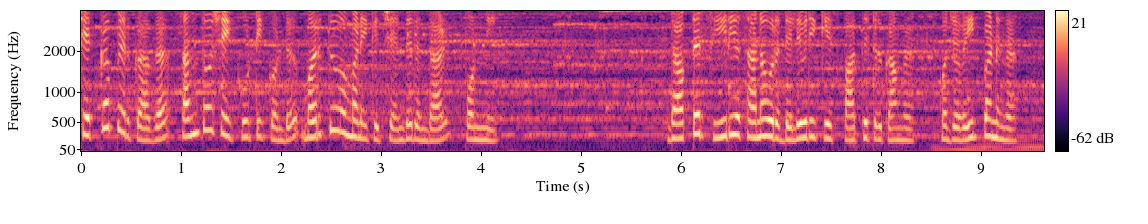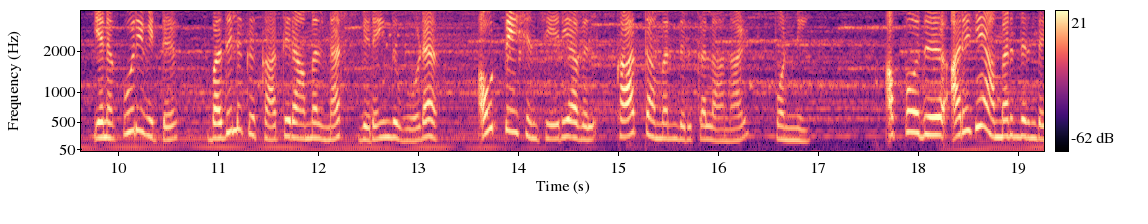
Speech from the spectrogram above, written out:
செக்கப்பிற்காக சந்தோஷை கூட்டிக் கொண்டு மருத்துவமனைக்கு சென்றிருந்தாள் பொன்னி. டாக்டர் சீரியஸான ஒரு டெலிவரி கேஸ் பார்த்துட்டு இருக்காங்க. கொஞ்சம் வெயிட் பண்ணுங்க. என கூறிவிட்டு பதிலுக்கு காத்திராமல் நர்ஸ் விரைந்து ஓட அவுட் பேஷன்ஸ் ஏரியாவில் காத்து அமர்ந்திருக்கலானாள் பொன்னி. அப்போது அருகே அமர்ந்திருந்த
